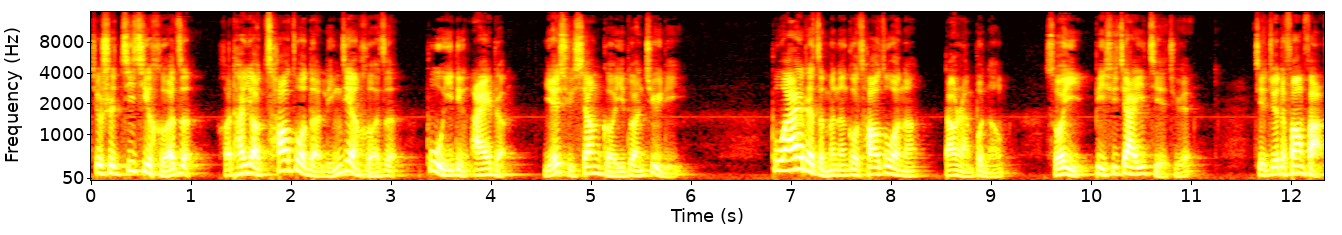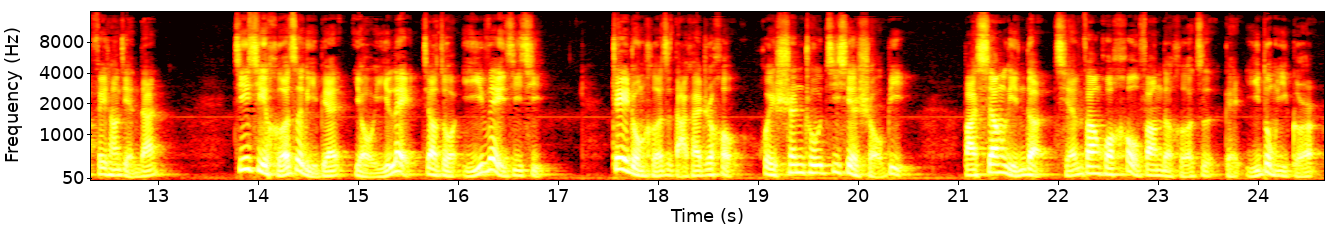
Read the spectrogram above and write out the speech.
就是机器盒子和它要操作的零件盒子不一定挨着，也许相隔一段距离。不挨着怎么能够操作呢？当然不能，所以必须加以解决。解决的方法非常简单，机器盒子里边有一类叫做移位机器，这种盒子打开之后会伸出机械手臂。把相邻的前方或后方的盒子给移动一格，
